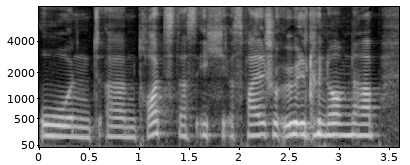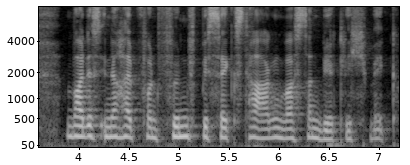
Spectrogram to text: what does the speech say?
Und ähm, trotz, dass ich das falsche Öl genommen habe, war das innerhalb von fünf bis sechs Tagen was dann wirklich weg.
